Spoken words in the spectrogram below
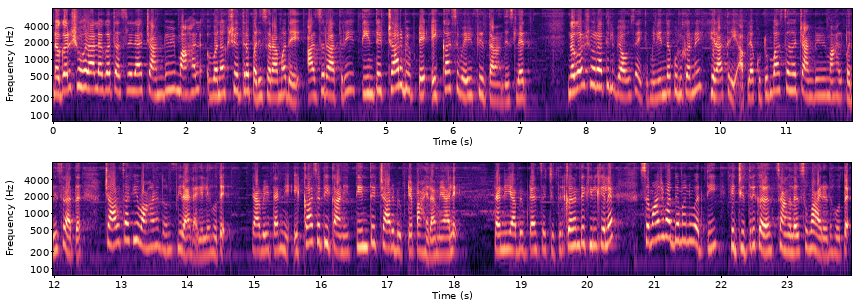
नगर शहरालगत असलेल्या चांदबिबी महाल वनक्षेत्र परिसरामध्ये आज रात्री तीन ते चार बिबटे एकाच वेळी फिरताना दिसलेत. नगर शहरातील व्यावसायिक मिलिंद कुलकर्णी हे रात्री आपल्या कुटुंबासह चांदबिबी महाल परिसरात चारचाकी वाहनातून फिरायला गेले होते. त्यावेळी त्यांनी एकाच ठिकाणी तीन ते चार बिबटे पाहायला मिळाले. त्यांनी या बिबट्यांचं चित्रीकरण देखील केलंय समाज माध्यमांवरती हे चित्रीकरण चांगलंच व्हायरल होतंय.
